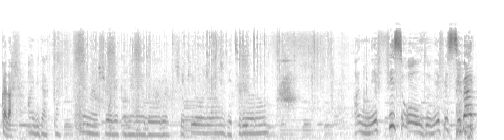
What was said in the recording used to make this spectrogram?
kadar. Ay bir dakika. Hemen şöyle kameraya doğru çekiyorum, getiriyorum. Ay nefis oldu, nefis. Sibel,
